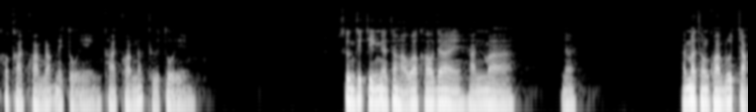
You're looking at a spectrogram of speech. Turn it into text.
เขาขาดความรักในตัวเอง ขาดความนับถือตัวเอง ซึ่งที่จริงเนี่ยถ้าหาว่าเขาได้หันมานะหันมาทำความรู้จัก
